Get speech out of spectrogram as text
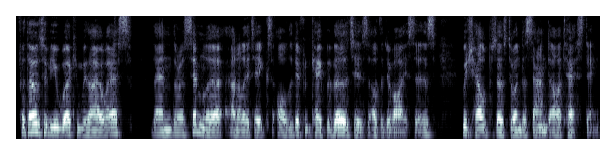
For those of you working with iOS, then there are similar analytics of the different capabilities of the devices, which helps us to understand our testing.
